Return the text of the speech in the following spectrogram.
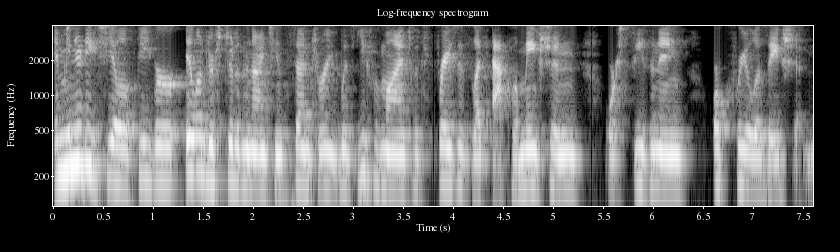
immunity to yellow fever, ill understood in the 19th century, was euphemized with phrases like acclimation or seasoning or creolization.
